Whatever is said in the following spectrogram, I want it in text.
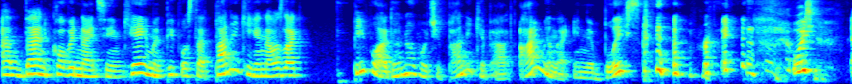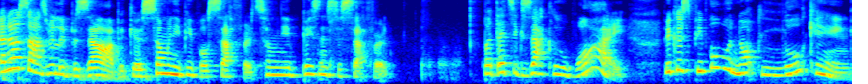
And then COVID-19 came and people start panicking and I was like, people, I don't know what you panic about. I'm in a, in a bliss, right? Which I know it sounds really bizarre because so many people suffered, so many businesses suffered. But that's exactly why. Because people were not looking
